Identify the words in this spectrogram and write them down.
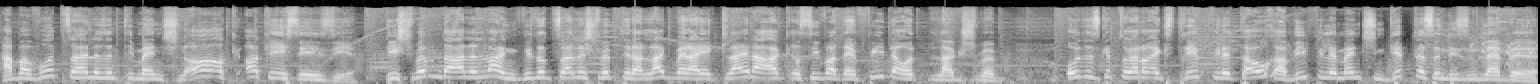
Aber wo zur Hölle sind die Menschen? Oh, okay, ich sehe sie. Die schwimmen da alle lang. Wieso zur Hölle schwimmt ihr da lang, wenn ein kleiner, aggressiver Delfin da unten lang schwimmt? Und es gibt sogar noch extrem viele Taucher. Wie viele Menschen gibt es in diesem Level?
